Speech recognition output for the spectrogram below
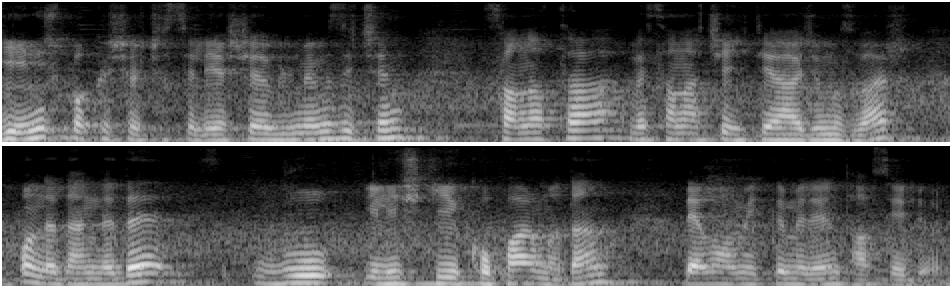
geniş bakış açısıyla yaşayabilmemiz için sanata ve sanatçıya ihtiyacımız var. O nedenle de bu ilişkiyi koparmadan devam ettirmelerini tavsiye ediyorum.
